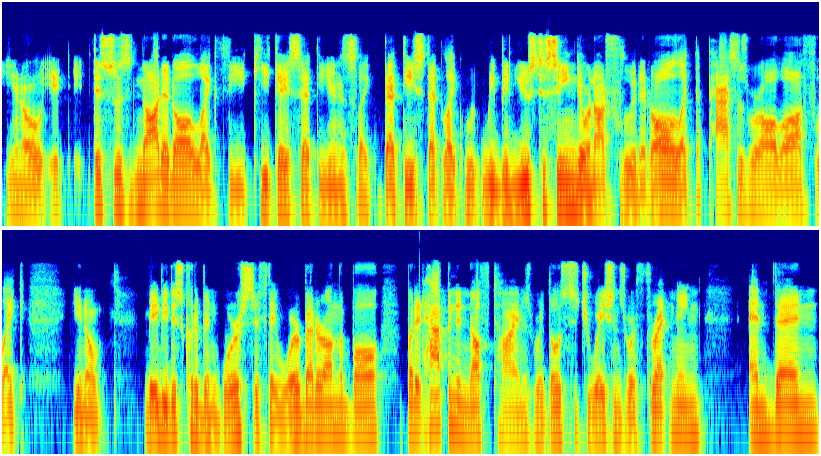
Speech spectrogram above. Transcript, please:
you know, it, it, this was not at all like the Quique Setien's like Betis that like we, have been used to seeing. They were not fluid at all. Like the passes were all off. Like, you know, maybe this could have been worse if they were better on the ball. But it happened enough times where those situations were threatening, and then,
